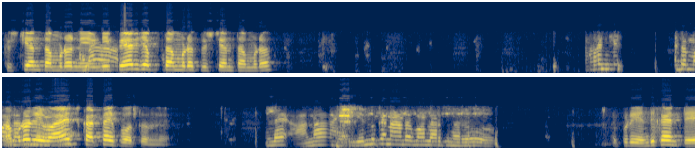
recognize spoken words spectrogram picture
క్రిస్టియన్ తమ్ముడు నీ నీ. పేరు చెప్పు తమ్ముడు క్రిస్టియన్ తమ్ముడు. అన్న, నీ-? వాయిస్ కట్ అయిపోతుంది. లే అన్న ఎందుకన్నా ఆటో మాట్లాడుతున్నారు? ఇప్పుడు ఎందుకంటే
